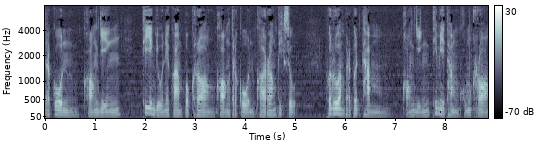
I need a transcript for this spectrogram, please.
ตระกูลของหญิงที่ยังอยู่ในความปกครองของตระกูลขอร้องภิกษุ ผู้ร่วมประพฤติธรรมของหญิงที่มีธรรมคุ้มครอง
